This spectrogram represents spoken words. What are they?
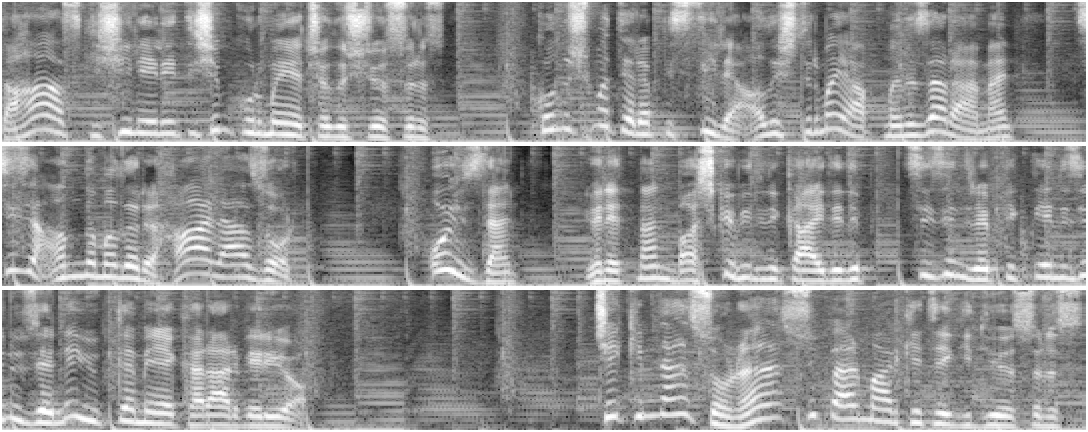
Daha az kişiyle iletişim kurmaya çalışıyorsunuz. Konuşma terapistiyle alıştırma yapmanıza rağmen sizi anlamaları hala zor. O yüzden yönetmen başka birini kaydedip sizin repliklerinizin üzerine yüklemeye karar veriyor. Çekimden sonra süpermarkete gidiyorsunuz.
